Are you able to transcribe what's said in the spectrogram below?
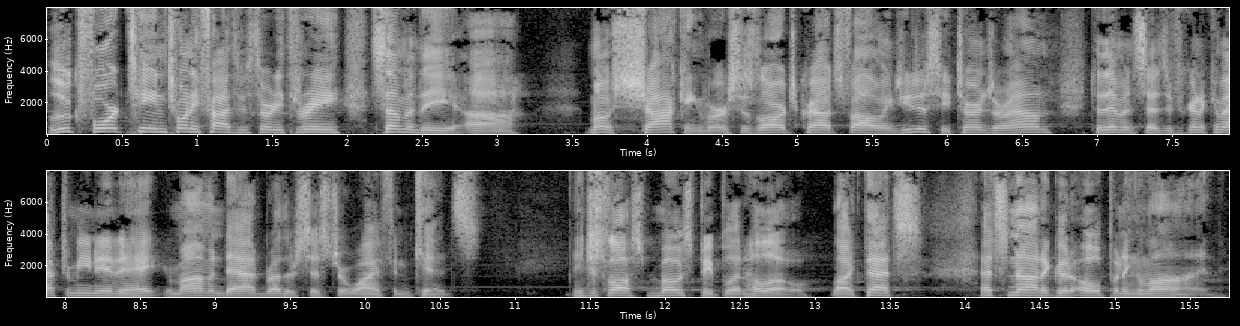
Luke 14, 25 through 33, some of the, uh, most shocking verses. Large crowds following Jesus. He turns around to them and says, If you're going to come after me, you need to hate your mom and dad, brother, sister, wife, and kids. He just lost most people at hello. Like that's that's not a good opening line.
